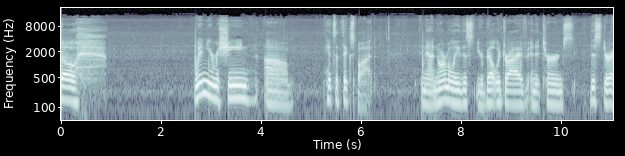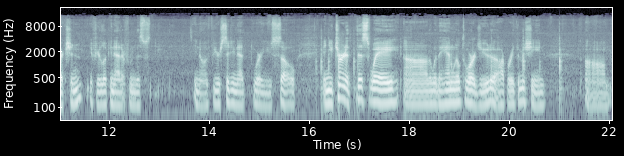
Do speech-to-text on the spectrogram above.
So, when your machine um, hits a thick spot, now normally this your belt would drive and it turns this direction if you're looking at it from this, you know, if you're sitting at where you sew, and you turn it this way uh, with the hand wheel towards you to operate the machine. Um,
